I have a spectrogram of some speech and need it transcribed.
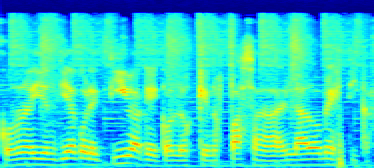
con una identidad colectiva que con los que nos pasa en la doméstica.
